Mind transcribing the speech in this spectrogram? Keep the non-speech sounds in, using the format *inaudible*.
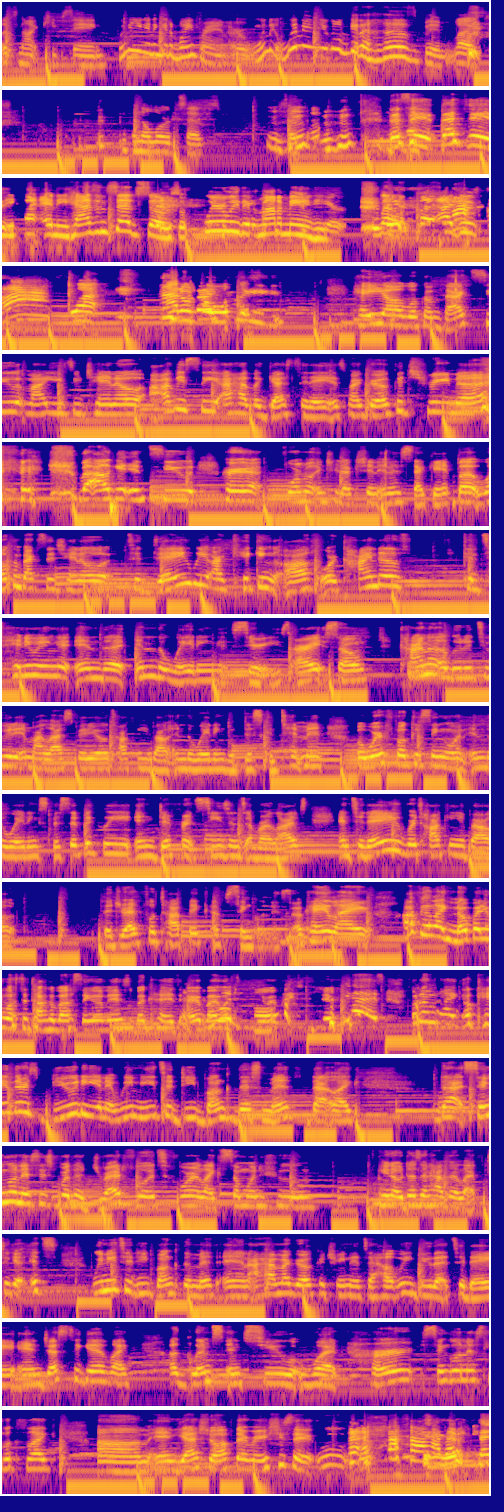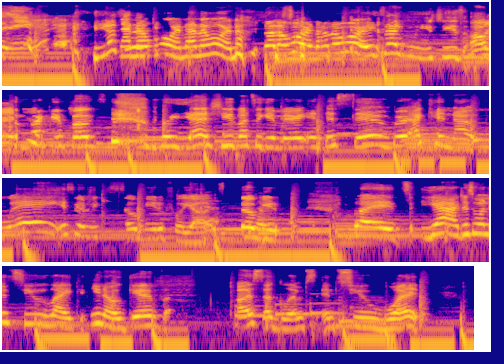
Let's not keep saying, when are you gonna get a boyfriend? Or when when are you gonna get a husband? Like when the Lord says. Mm-hmm, mm-hmm. That's and, it. That's it. And he, and hasn't said so. So clearly there's not a man here. But, but I just *laughs* what I don't know what Hey y'all, welcome back to my YouTube channel. Obviously, I have a guest today. It's my girl Katrina, *laughs* but I'll get into her formal introduction in a second. But welcome back to the channel. Today we are kicking off or kind of continuing in the in the waiting series all right? So kind of alluded to it in my last video talking about in the waiting with discontentment but we're focusing on in the waiting specifically in different seasons of our lives. And today we're talking about the dreadful topic of singleness okay? Like i feel like nobody wants to talk about singleness because *laughs* everybody wants to relationship *laughs* yes but i'm like okay there's beauty in it. We need to debunk this myth that like that singleness is for the dreadful. It's for like someone who you know doesn't have their life to get it's we need to debunk the myth. And i have my girl katrina to help me do that today. And just to give like a glimpse into what her singleness looks like. Um and yeah show off that ring. She said Ooh. *laughs* *laughs* yes not no more not no more. *laughs* Not no more not no more. Exactly. She's off the market folks. But yeah she's about to get married in december. I cannot wait. It's gonna be so beautiful y'all. It's so beautiful. But yeah, I just wanted to like, you know, give us a glimpse into what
